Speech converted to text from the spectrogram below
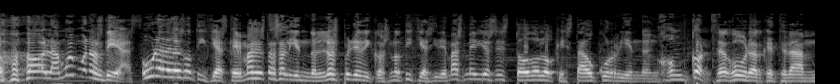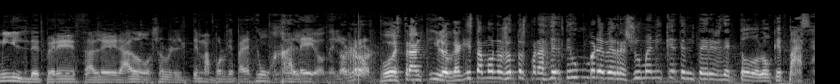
Hola, muy buenos días. Una de las noticias que más está saliendo en los periódicos, noticias y demás medios es todo lo que está ocurriendo en Hong Kong. Seguro que te da mil de pereza leer algo sobre el tema porque parece un jaleo del horror. Pues tranquilo, que aquí estamos nosotros para hacerte un breve resumen y que te enteres de todo lo que pasa.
